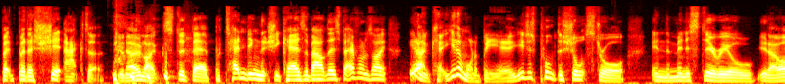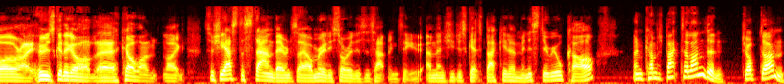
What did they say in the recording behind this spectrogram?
but but a shit actor, you know, like stood there pretending that she cares about this, but everyone's like, you don't care, you don't want to be here, you just pulled the short straw in the ministerial, you know, all right, who's gonna go up there? Come on, like, so she has to stand there and say, I'm really sorry this is happening to you, and then she just gets back in her ministerial car and comes back to London. Job done.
